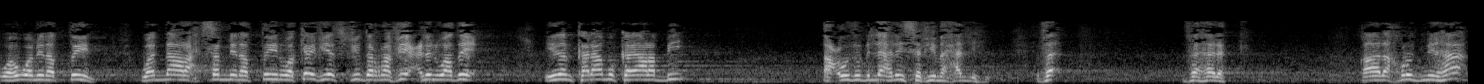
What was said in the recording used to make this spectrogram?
وهو من الطين والنار أحسن من الطين وكيف يسجد الرفيع للوضيع؟ إذا كلامك يا ربي أعوذ بالله ليس في محله. فهلك. قال اخرج منها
